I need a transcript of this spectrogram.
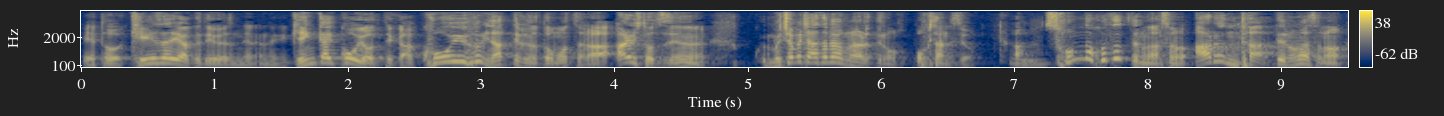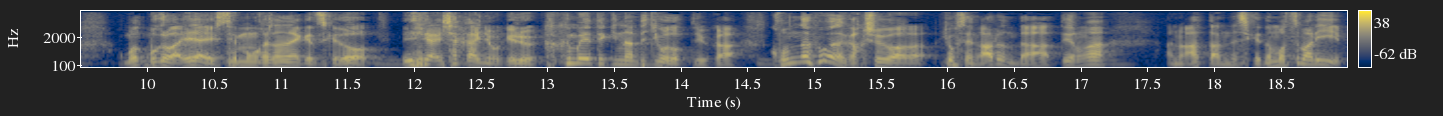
えっ、と、経済学でいう、ね、限界効用っていうか、こういう風になってるんだと思ってたら、ある日突然、むちゃむちゃ頭良くなるっていうのが起きたんですよ。あう、ん。そんなことっていうのが、その、あるんだっていうのが、その、も僕らは AI 専門家じゃないですけど、AI 社会における革命的な出来事っていうか、こんな風な学習は、曲線があるんだっていうのが、あの、あったんですけども、つまり、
